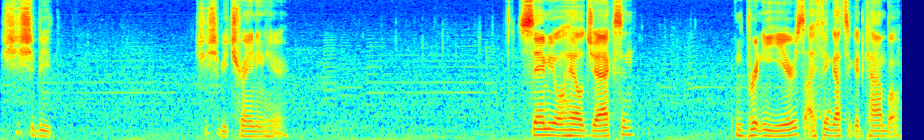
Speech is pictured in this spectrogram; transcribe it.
She should be she should be training here. Samuel L. Jackson and Brittany Years. I think that's a good combo.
